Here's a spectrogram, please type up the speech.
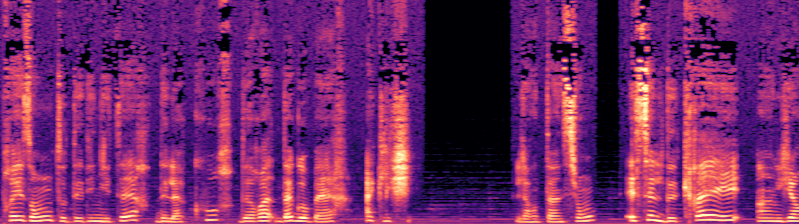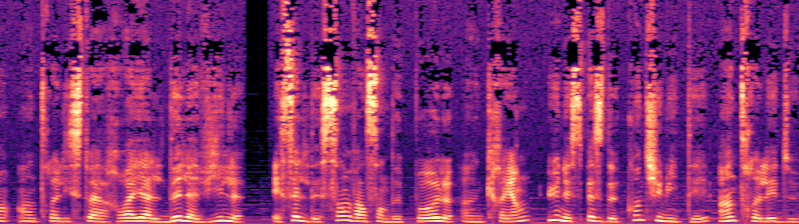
présente des dignitaires de la cour de roi Dagobert à Clichy. L'intention est celle de créer un lien entre l'histoire royale de la ville et celle de Saint Vincent de Paul en créant une espèce de continuité entre les deux.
